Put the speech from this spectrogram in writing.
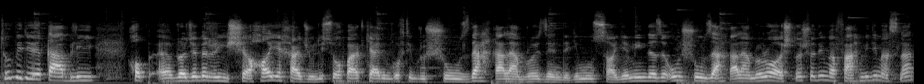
تو ویدیو قبلی خب راجع به ریشه های خجولی صحبت کردیم گفتیم رو 16 قلم روی زندگیمون سایه میندازه. اون 16 قلم رو رو آشنا شدیم و فهمیدیم اصلا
